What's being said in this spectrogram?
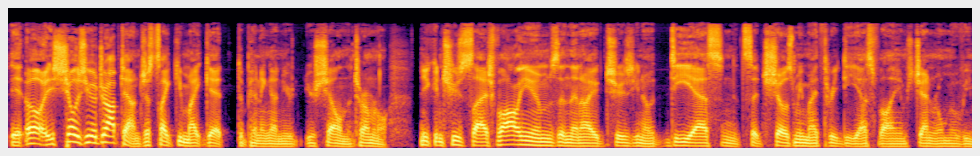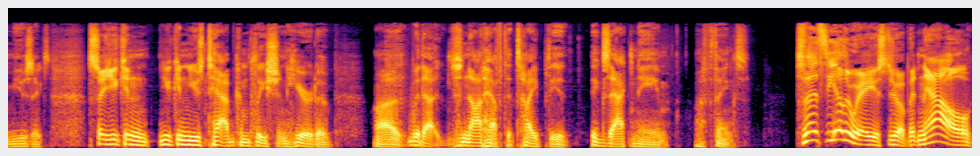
it oh it shows you a drop down just like you might get depending on your, your shell in the terminal. You can choose slash volumes and then i choose you know ds and it shows me my three ds volumes general movie musics. So you can you can use tab completion here to uh, without to not have to type the exact name of things so that's the other way I used to do it. But now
